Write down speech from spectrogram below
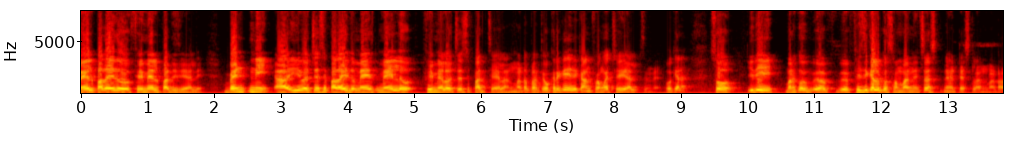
మేల్ పదహైదు ఫీమేల్ పది చేయాలి. బెంట్ని ఇవి వచ్చేసి పదహైదు మే మేల్ ఫీమేల్ వచ్చేసి పది చేయాలన్నమాట ప్రతి ఒక్కరికి. ఇది కన్ఫర్మ్గా చేయాల్సిందే. ఓకేనా? సో ఇది మనకు ఫిజికల్కు సంబంధించిన టెస్ట్లు అనమాట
